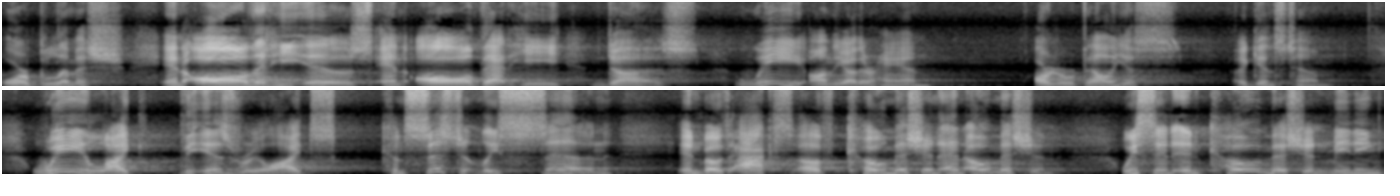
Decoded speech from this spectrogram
or blemish in all that He is and all that He does. We, on the other hand, are rebellious against Him. We, like the Israelites, consistently sin in both acts of commission and omission. We sin in commission, meaning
